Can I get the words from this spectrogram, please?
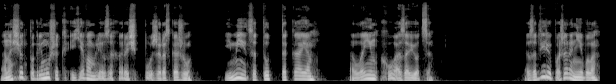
«А насчет погремушек я вам, Лев Захарович, позже расскажу. Имеется тут такая... Лаин Хуа зовется». За дверью пожара не было,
